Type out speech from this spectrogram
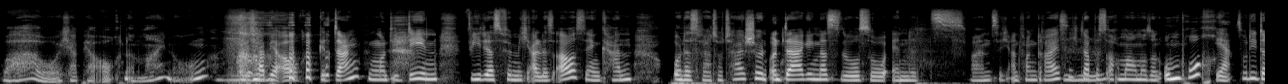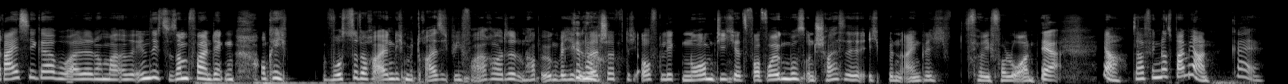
Wow, ich habe ja auch eine Meinung. Und ich habe ja auch Gedanken und Ideen, wie das für mich alles aussehen kann. Und das war total schön. Und da ging das los, so Ende 20, Anfang 30. Ich glaube, das ist auch immer so ein Umbruch. Ja. So die 30er, wo alle nochmal in sich zusammenfallen und denken, okay, ich wusste doch eigentlich, mit 30 bin ich verheiratet und habe irgendwelche Genau. gesellschaftlich aufgelegten Normen, die ich jetzt verfolgen muss. Und scheiße, ich bin eigentlich völlig verloren. Ja. Ja, da fing das bei mir an. Geil.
